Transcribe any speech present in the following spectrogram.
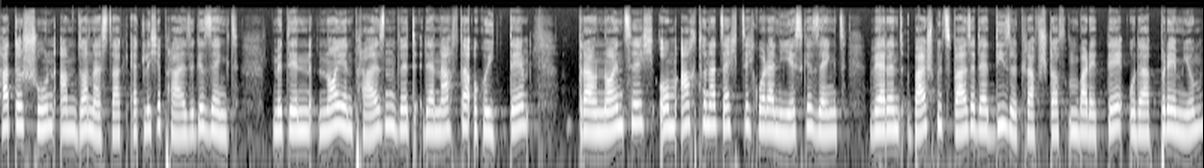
hatte schon am Donnerstag etliche Preise gesenkt. Mit den neuen Preisen wird der Nafta Ocoite 93 um 860 Guaraníes gesenkt, während beispielsweise der Dieselkraftstoff Mbarete oder Premium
